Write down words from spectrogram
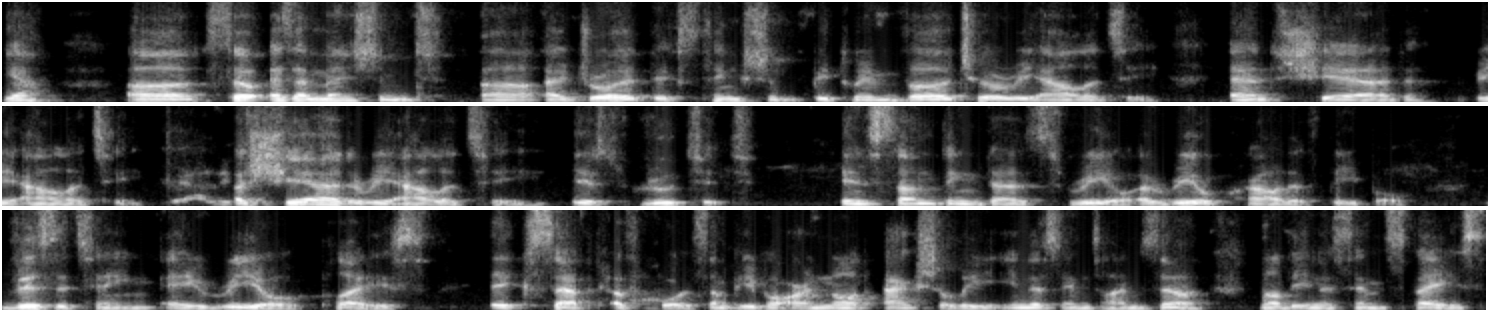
Yeah, uh, so as I mentioned, uh, I draw a distinction between virtual reality and shared reality. reality. A shared reality is rooted in something that's real, a real crowd of people visiting a real place except of course some people are not actually in the same time zone not in the same space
